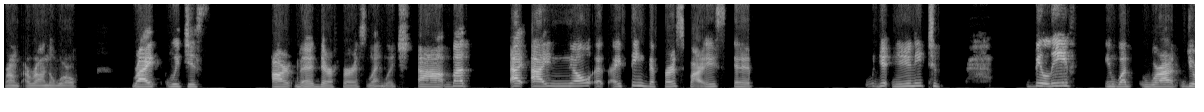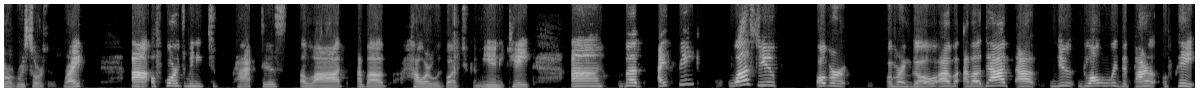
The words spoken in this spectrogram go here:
from around the world, right? Which is our uh, their first language. Uh, but I I know uh, I think the first part is uh, you, you need to believe in what were your resources, right? Uh, of course, we need to practice a lot about how are we going to communicate. Um but i think once you over over and go about, that uh you go with the part of okay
